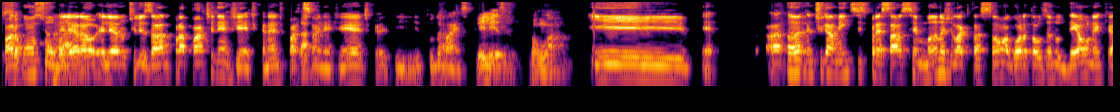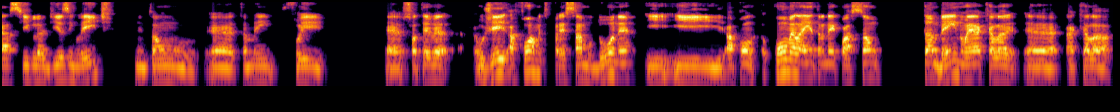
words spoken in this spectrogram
para o consumo. Ele era, ele era utilizado para a parte energética, né? De partição tá. energética e, e tudo tá. mais. Beleza, vamos lá. E é, antigamente se expressava semanas de lactação, agora está usando o DEL, né? Que é a sigla dias em leite. Então é, também foi é, só teve o jeito, a forma de expressar mudou, né? E, e a, como ela entra na equação também não é aquela, é, aquela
